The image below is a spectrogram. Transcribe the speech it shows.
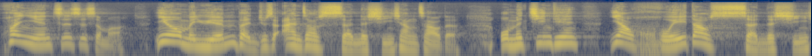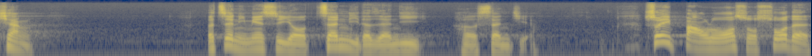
换言之是什么？因为我们原本就是按照神的形象造的，我们今天要回到神的形象，而这里面是有真理的仁义和圣洁。所以保罗所说的，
